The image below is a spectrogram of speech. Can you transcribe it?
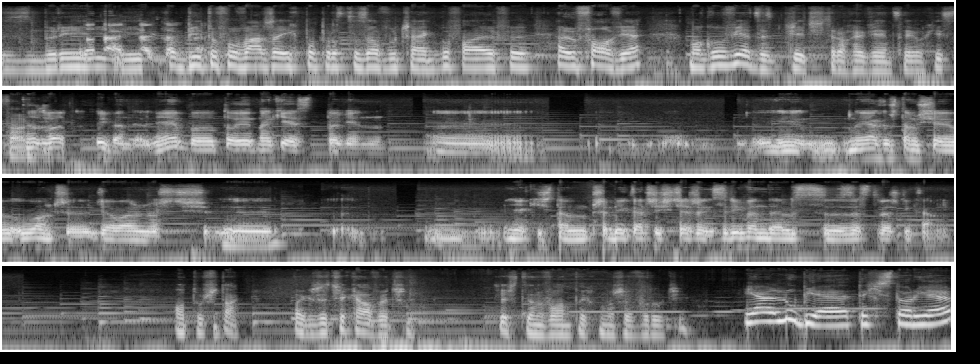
z Bri No tak, i tak, tak, hobbitów uważa ich po prostu za włóczęgów, a elfy, elfowie mogą wiedzieć, wiedzieć trochę więcej o historii. No zwłaszcza Rivendell, nie? Bo to jednak jest pewien... Yy, yy, no jakoś tam się łączy działalność yy, jakichś tam przebiegaczy ścieżek z Rivendell z, ze strażnikami. Otóż tak. Także ciekawe, czy gdzieś ten wątek może wróci. Ja lubię te historie.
